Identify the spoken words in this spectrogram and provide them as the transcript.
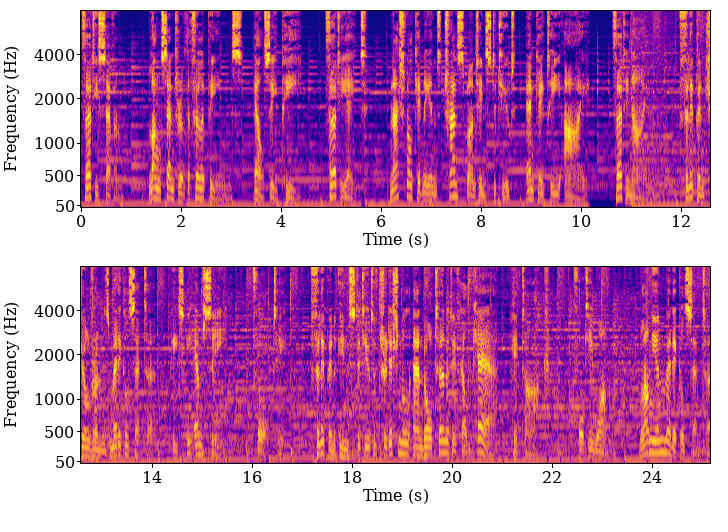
37. Lung Center of the Philippines, LCP. 38. National Kidney and Transplant Institute, NKTI. 39. Philippine Children's Medical Center, PCMC. 40. Philippine Institute of Traditional and Alternative Healthcare, PITAHC. 41. Lanyan Medical Center,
